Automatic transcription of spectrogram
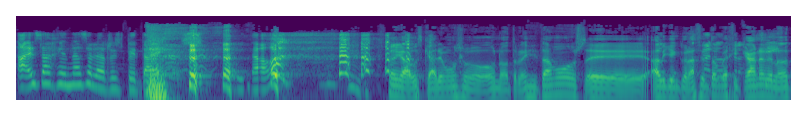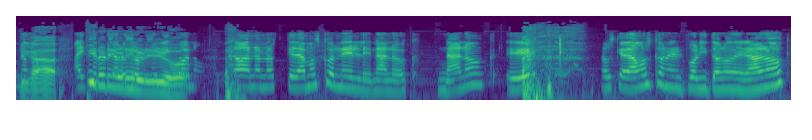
A esa agenda se la respeta, ¿eh? Venga, buscaremos un, otro. Necesitamos eh, alguien con acento Otro, mexicano que sí, nos no, diga. que otro "Tiririririririru". politono. No, no, nos quedamos con el de Nanok. Nanok, ¿eh? Nos quedamos con el politono de Nanok.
